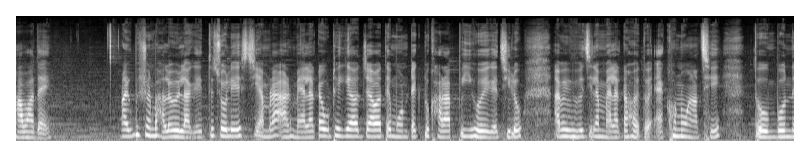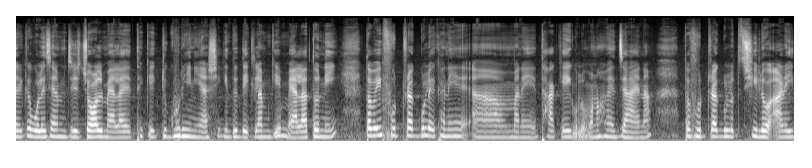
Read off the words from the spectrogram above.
হাওয়া দেয়। আর ভীষণ ভালোই লাগে। তো চলে এসেছি আমরা, আর মেলাটা উঠে গিয়ে যাওয়াতে মনটা একটু খারাপই হয়ে গেছিল। আমি ভেবেছিলাম মেলাটা হয়তো এখনও আছে। তো বোনদেরকে বলেছিলাম যে চল মেলায় থেকে একটু ঘুরিয়ে নিয়ে আসি, কিন্তু দেখলাম গিয়ে মেলা তো নেই। তবে এই ফুড ট্রাকগুলো এখানে মানে থাকে, এগুলো মনে হয় যায় না। তো ফুড ট্রাকগুলো তো ছিল, আর এই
